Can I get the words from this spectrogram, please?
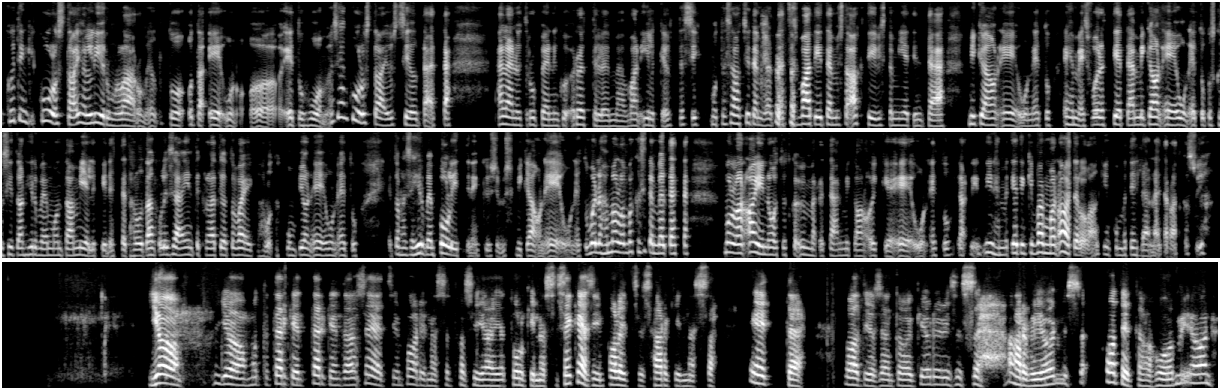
kuitenkin kuulostaa ihan liirumlaarumilta tuo ota EUn etu huomioon. Sehän kuulostaa just siltä, että älä nyt rupea niin kuin röttelöimään vaan ilkeyttäsi, mutta sä oot sitä mieltä, että se vaatii tämmöistä aktiivista mietintää, mikä on EUn etu. Eihän me voida tietää, mikä on EUn etu, koska siitä on hirveän montaa mielipidettä, että halutaanko lisää integraatiota vai eikö haluta, kumpi on EUn etu. Että onhan se hirveän poliittinen kysymys, mikä on EUn etu. Voidaanhan me olla vaikka sitä mieltä, että me ollaan ainoat, jotka ymmärretään, mikä on oikea EUn etu. Ja niinhän me tietenkin varmaan ajatellaankin, kun me tehdään näitä ratkaisuja. Joo, Joo, mutta tärkeintä, tärkeintä on se, että siinä pohdinnassa tosiaan ja tulkinnassa sekä siinä poliittisessa harkinnassa että valtiosääntöoikeudellisessa arvioinnissa otetaan huomioon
